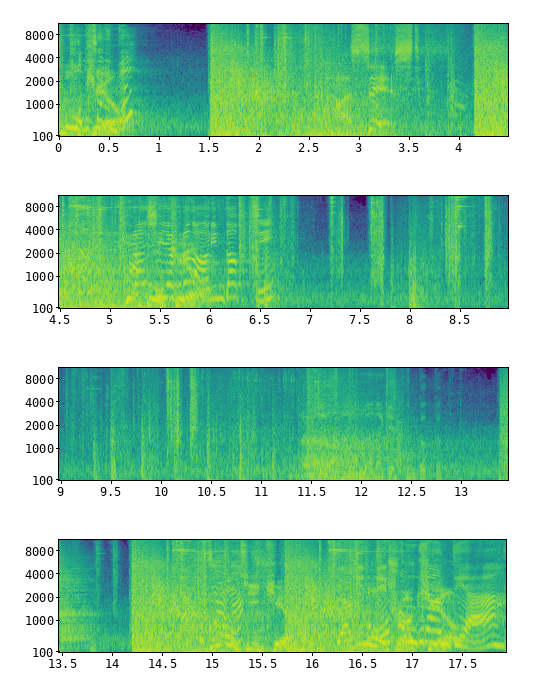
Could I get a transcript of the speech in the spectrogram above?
Double kill. 괜찮은데? Assist. 그런 실력으로는 kill. 어림도 없지. 만만하게 본것 같고. 나쁘지 않아. Multi kill. 여긴 내 Ultra 홈그라운드야.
